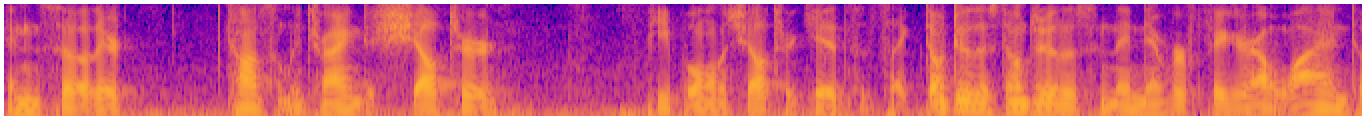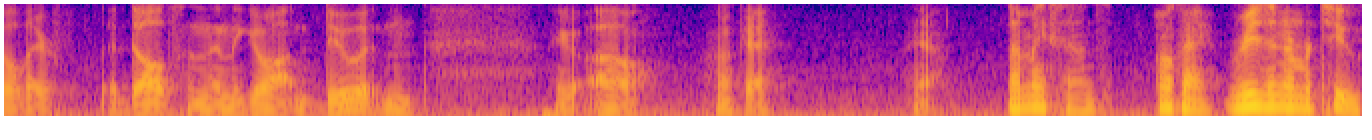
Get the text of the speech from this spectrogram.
And so they're constantly trying to shelter people and shelter kids. It's like don't do this, don't do this, and they never figure out why until they're adults, and then they go out and do it, and they go, oh, okay, yeah, that makes sense. Okay, reason number two:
